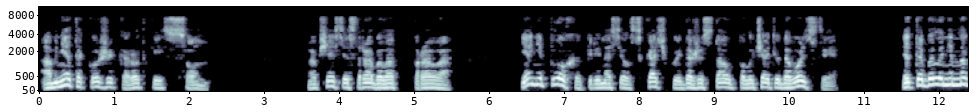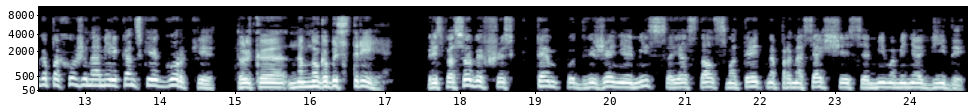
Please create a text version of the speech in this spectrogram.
а мне такой же короткий сон. Вообще сестра была права. Я неплохо переносил скачку и даже стал получать удовольствие. Это было немного похоже на американские горки, только намного быстрее. Приспособившись к темпу движения Мисса, я стал смотреть на проносящиеся мимо меня виды.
